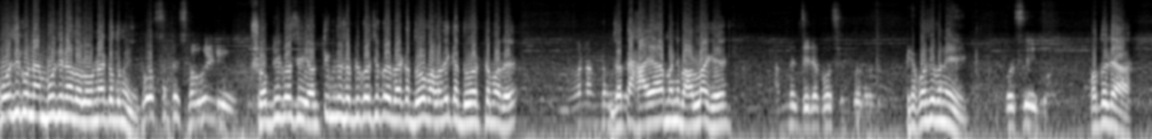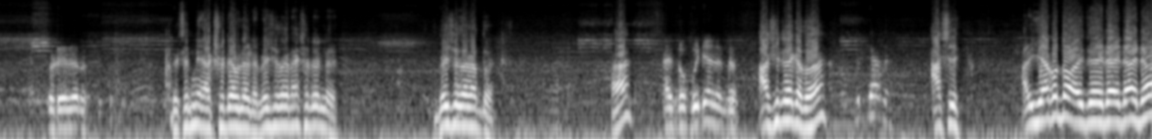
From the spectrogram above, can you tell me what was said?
কচি কোন নাম বুঝি না তো লো না একটা তুমি। সবজি কচি তুমি তো সবজি কচি করবে একটা দো ভালো দিকে দো একটা মারে। যাতে হায়া মানে ভালো লাগে। এটা কচি মানে? কতটা? দেখছেন একশো টাকা বেশি না একশো টাকা বেশি টাকা তো? হ্যাঁ? আশি টাকা তো হ্যাঁ? আশি। আর ইয়া কত? এটা এটা এটা? টাকা।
